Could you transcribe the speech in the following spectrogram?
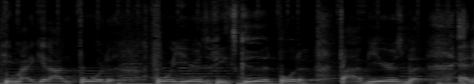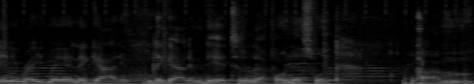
He might get out in four to four years if he's good, four to five years. But at any rate, man, they got him. They got him dead to the left on this one. Um,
